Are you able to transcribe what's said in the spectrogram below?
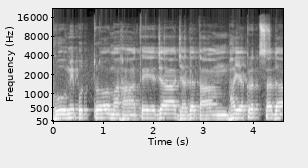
भूमिपुत्रो महातेजा जगतां भयकृत्सदा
